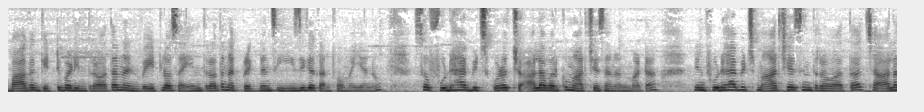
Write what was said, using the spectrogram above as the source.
బాగా గట్టిపడిన తర్వాత నేను వెయిట్ లాస్ అయిన తర్వాత నాకు ప్రెగ్నెన్సీ ఈజీగా కన్ఫర్మ్ అయ్యాను. సో ఫుడ్ హ్యాబిట్స్ కూడా చాలా వరకు మార్చేశాను అనమాట నేను ఫుడ్ హ్యాబిట్స్ మార్చేసిన తర్వాత చాలా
